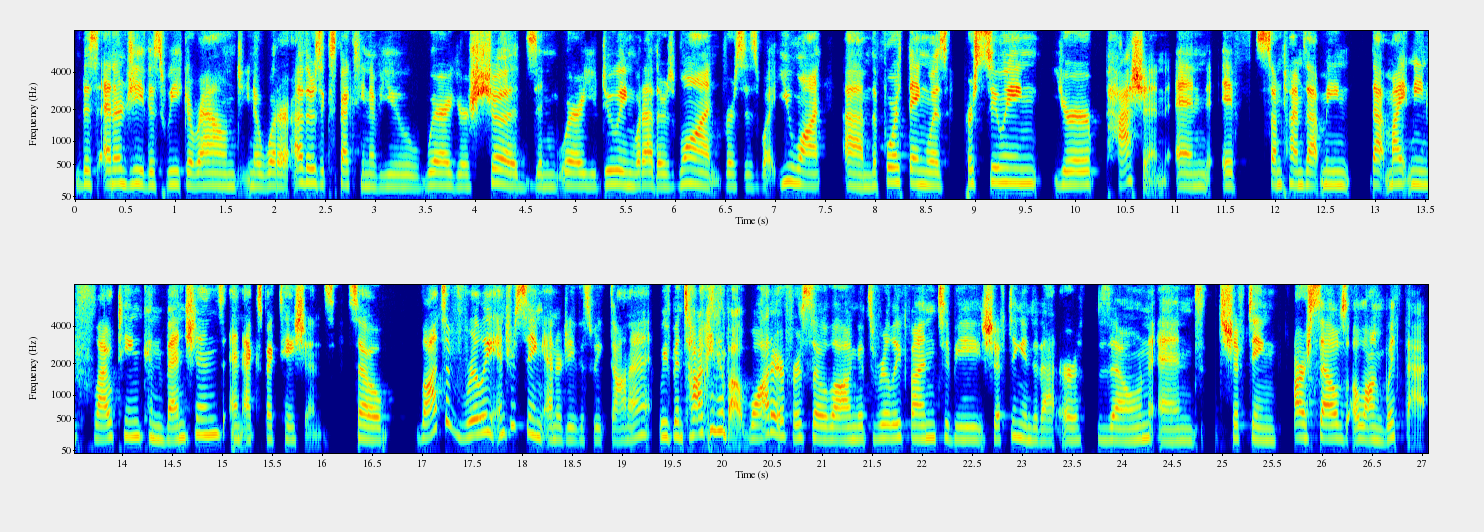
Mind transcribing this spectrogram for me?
this energy this week around, you know, what are others expecting of you? Where are your shoulds and where are you doing what others want versus what you want? Um, the fourth thing was pursuing your passion. And if sometimes that mean that might mean flouting conventions and expectations. So lots of really interesting energy this week, Donna. We've been talking about water for so long. It's really fun to be shifting into that earth zone and shifting ourselves along with that,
